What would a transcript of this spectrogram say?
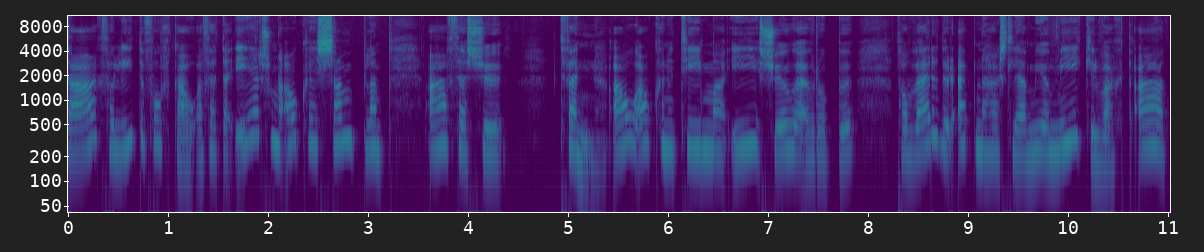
dag þá lítur fólk á að þetta er svona ákveð sambland af þessu tvennu. Á ákveðinu tíma í sögu Evrópu þá verður efnahagslega mjög mikilvægt að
